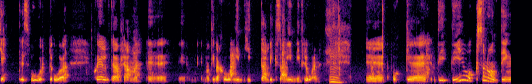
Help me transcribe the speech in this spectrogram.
jättesvårt att själv ta fram eh, motivation, in, hitta liksom inifrån. Mm. Eh, och eh, det, det, är också någonting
